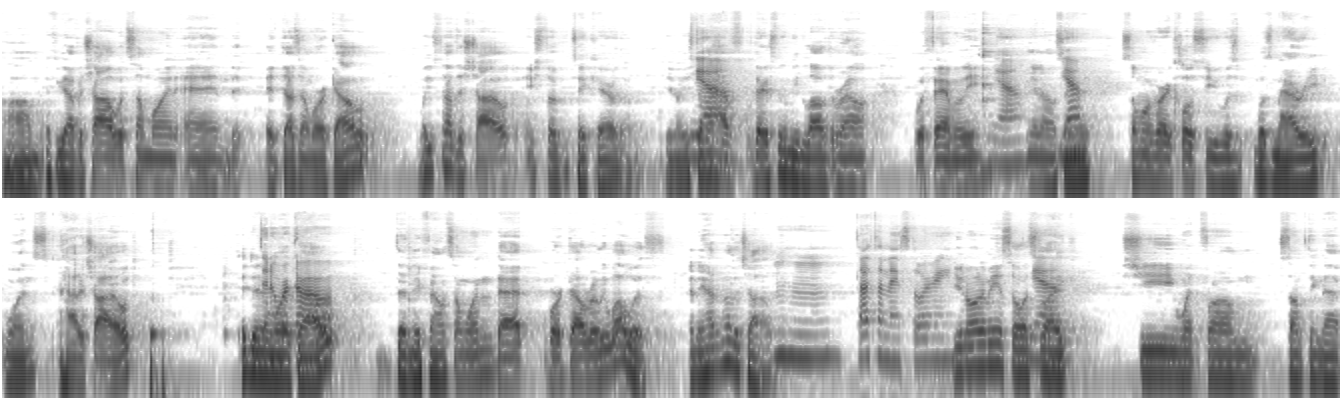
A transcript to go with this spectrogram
um, if you have a child with someone and it doesn't work out, well, you still have this child. You still can take care of them. You know, you still Yeah. have they're still gonna be loved around with family. Yeah. You know, what I'm Yeah. saying someone very close to you was was married once, had a child. It didn't, Didn't work, work out. out. Then they found someone that worked out really well with, and they had another child. Mm-hmm. That's a nice story. You know what I mean? So it's Yeah. like she went from something that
